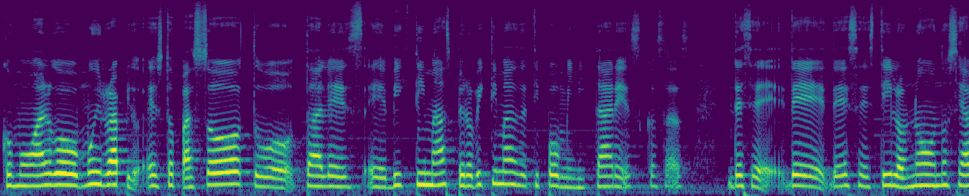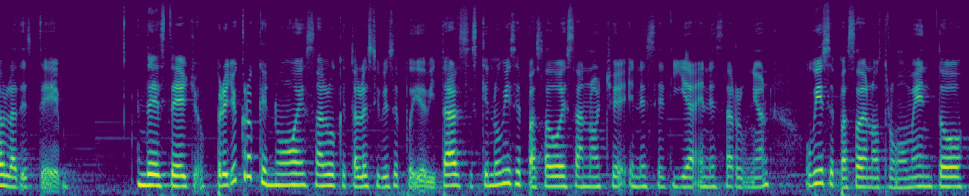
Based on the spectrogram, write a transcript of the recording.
como algo muy rápido. Esto pasó, tuvo tales eh, víctimas, pero víctimas de tipo militares, cosas de ese, de, de ese estilo. No, no se habla de este de este hecho. Pero yo creo que no es algo que tal vez se hubiese podido evitar. Si es que no hubiese pasado esa noche, en ese día, en esa reunión, hubiese pasado en otro momento,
